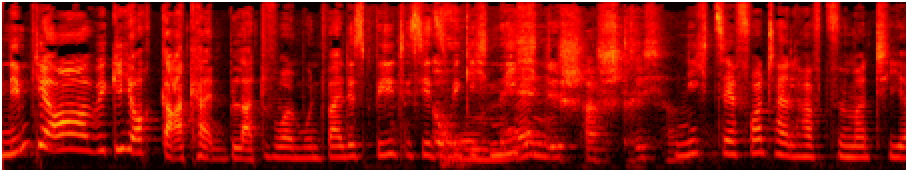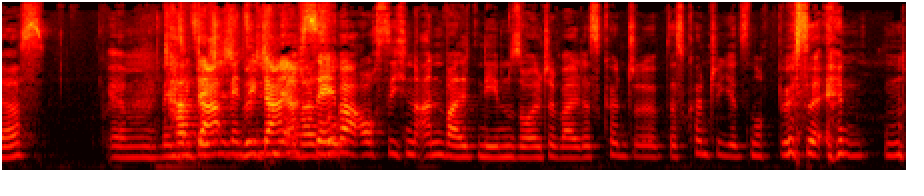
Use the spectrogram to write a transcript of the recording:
nimmt ja auch wirklich auch gar kein Blatt vor den Mund, weil das Bild ist jetzt wirklich nicht, Stricher. nicht sehr vorteilhaft für Matthias. Ähm, wenn sie da, wenn sie da nicht aber so- selber auch sich einen Anwalt nehmen sollte, weil das könnte, das könnte jetzt noch böse enden,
